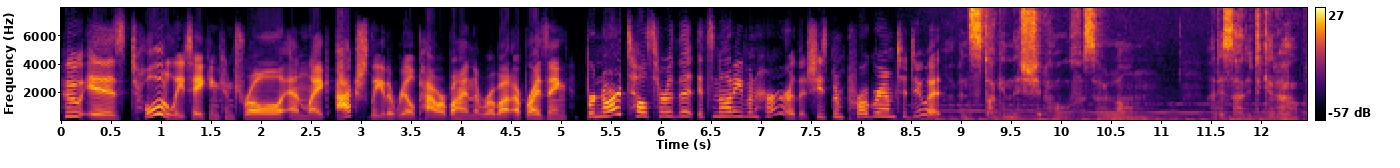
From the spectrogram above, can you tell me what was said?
who is totally taking control and like actually the real power behind the robot uprising, Bernard tells her that it's not even her, that she's been programmed to do it. I've been stuck in this shithole for so long. I decided to get out.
